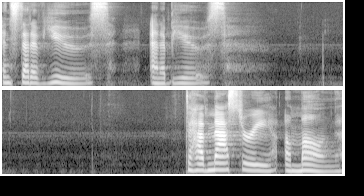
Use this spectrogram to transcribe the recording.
instead of use and abuse. To have mastery among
